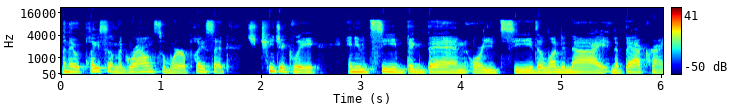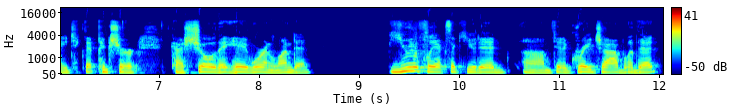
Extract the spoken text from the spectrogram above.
and they would place it on the ground somewhere, place it strategically, and you'd see Big Ben or you'd see the London Eye in the background. You take that picture, kind of show that hey, we're in London. Beautifully executed, um, did a great job with it.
